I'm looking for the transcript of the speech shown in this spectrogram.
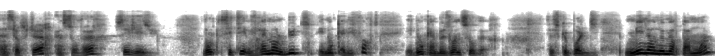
Un sauveteur, un sauveur, c'est Jésus. Donc, c'était vraiment le but. Et donc, elle est forte. Et donc, un besoin de sauveur. C'est ce que Paul dit. Mais il n'en demeure pas moins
